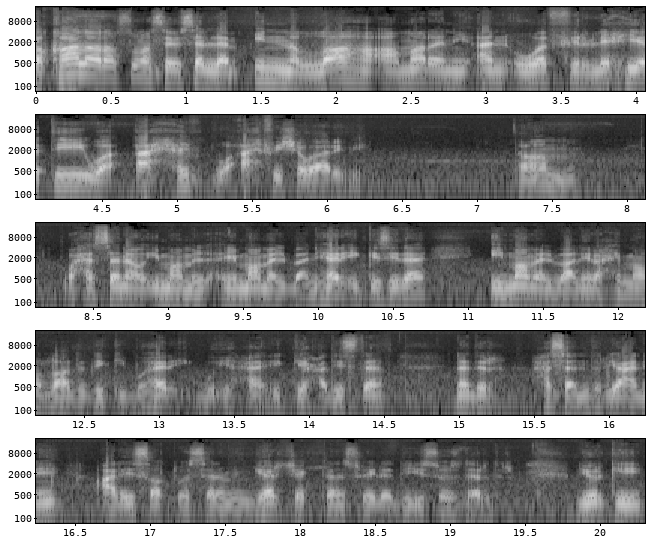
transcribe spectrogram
Fakala Resulullah sallallahu aleyhi ve sellem innallaha amareni en uveffir lihyeti ve ahif ve ahfi şevaribi. Tamam mı? Ve hasenehu İmam, İmam Elbani. Her ikisi de İmam Elbani rahimahullah dedi ki bu her, bu her iki hadis de nedir? Hasendir. Yani aleyhissalatü vesselamın gerçekten söylediği sözlerdir. Diyor ki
